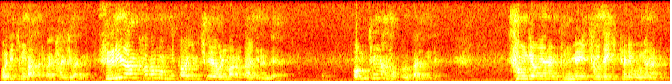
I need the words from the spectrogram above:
어디쯤 갔을까요? 한 시간이면. 스리랑카가 뭡니까? 1초에 얼마를 달리는데. 엄청난 속도로 달리는데. 성경에는 분명히 창세기 편에 보면은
